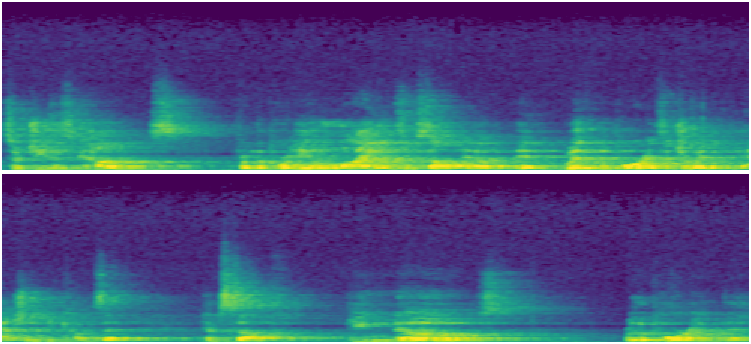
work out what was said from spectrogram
So Jesus comes from the poor. He aligns himself in a, in, with the poor in such a way that he actually becomes it himself. He knows where the poor have been.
